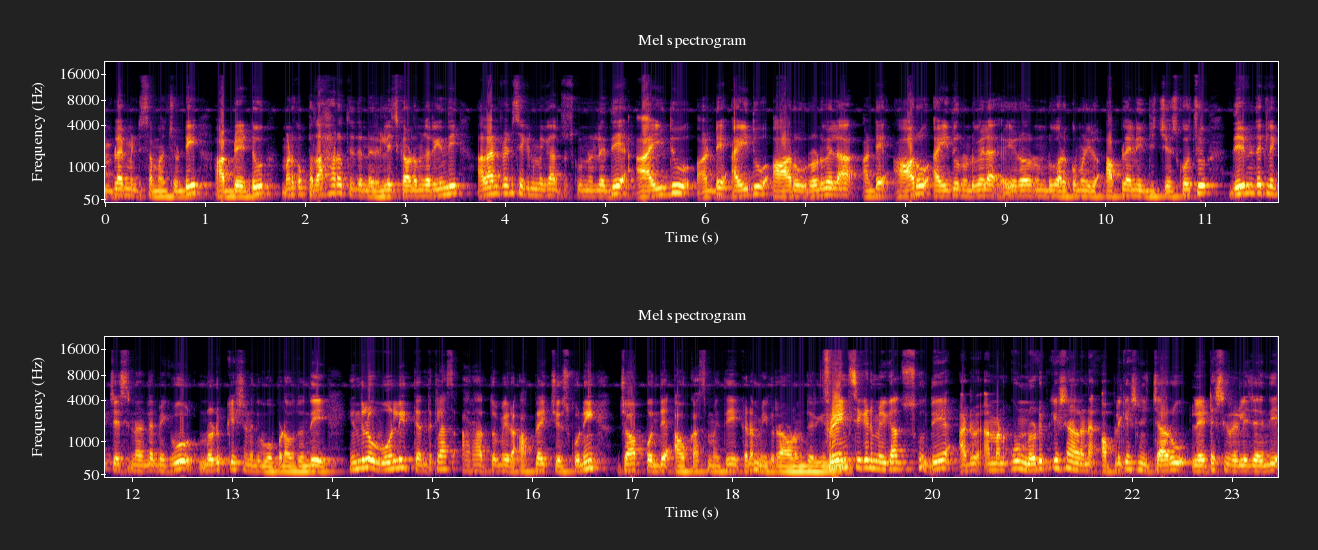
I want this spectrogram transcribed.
ఎంప్లాయ్మెంట్ సంబంధించి అప్డేట్ మనకు పదహారో తేదీన రిలీజ్ రిలీజ్ కావడం జరిగింది. అలాంటి ఫ్రెండ్స్ ఇక్కడ మీకు చూసుకున్నట్లయితే ఐదు అంటే ఐదు ఆరు రెండు వేల అంటే ఆరు ఐదు రెండు వేల ఇరవై రెండు వరకు మీరు అప్లై అనేది చేసుకోవచ్చు. దీని మీద క్లిక్ చేసినట్లయితే మీకు నోటిఫికేషన్ అనేది ఓపెన్ అవుతుంది. ఇందులో ఓన్లీ టెన్త్ క్లాస్ అర్హతతో మీరు అప్లై చేసుకుని జాబ్ పొందే అవకాశం అయితే ఇక్కడ మీకు రావడం జరిగింది. ఫ్రెండ్స్ ఇక్కడ మీరు చూసుకుంటే అటు మనకు నోటిఫికేషన్ అలానే అప్లికేషన్ ఇచ్చారు. లేటెస్ట్ రిలీజ్ అయింది.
